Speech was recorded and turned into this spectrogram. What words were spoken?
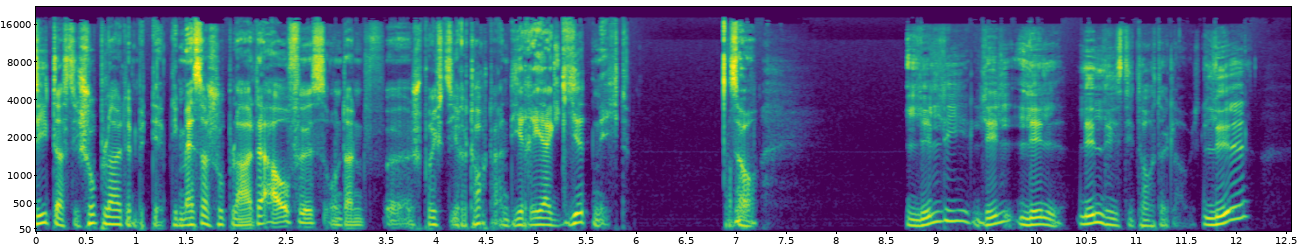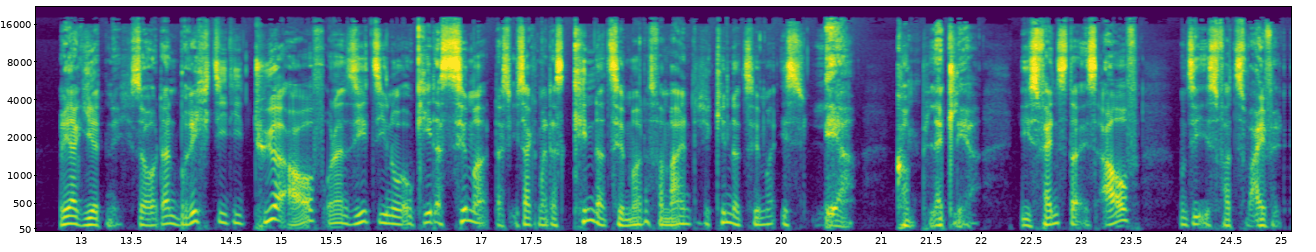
sieht, dass die Schublade die Messerschublade auf ist und dann äh, spricht sie ihre Tochter an, die reagiert nicht. So, Lilly, Lil, Lil, Lil hieß die Tochter, glaube ich. Lil reagiert nicht. So, dann bricht sie die Tür auf und dann sieht sie nur, okay, das Zimmer, das, ich sag mal, das Kinderzimmer, das vermeintliche Kinderzimmer ist leer. Komplett leer. Dieses Fenster ist auf und sie ist verzweifelt.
